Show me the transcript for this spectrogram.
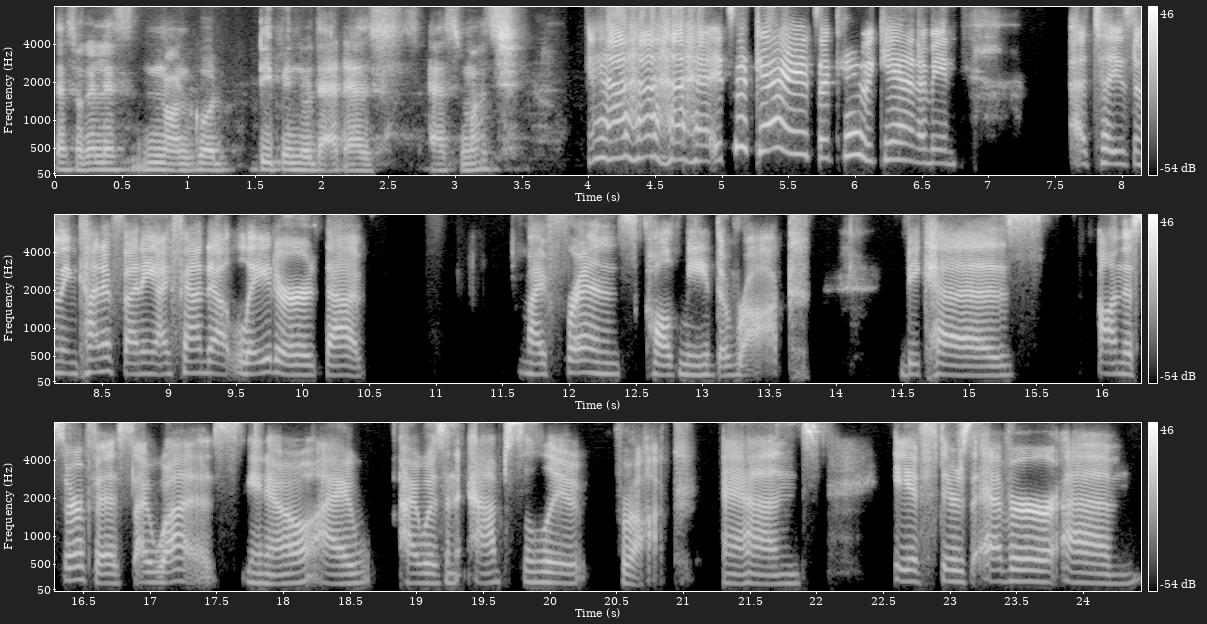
that's okay. Let's not go deep into that as as much. it's okay. It's okay. We can. I mean, I'll tell you something kind of funny. I found out later that my friends called me the rock because on the surface I was, you know, I I was an absolute rock. And if there's ever um,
